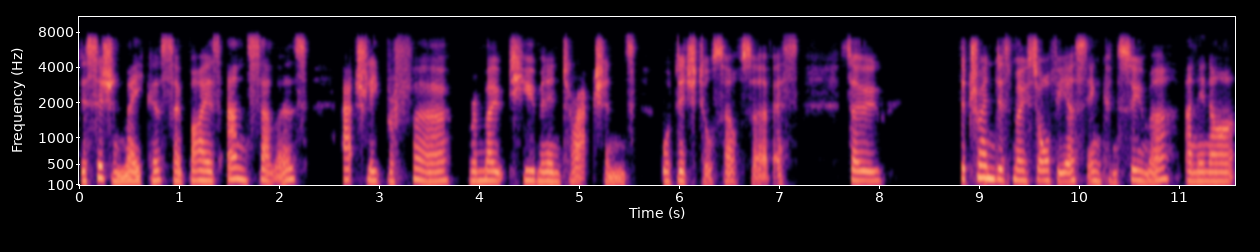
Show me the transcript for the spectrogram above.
decision makers, so buyers and sellers, actually prefer remote human interactions or digital self service. So the trend is most obvious in consumer and in our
